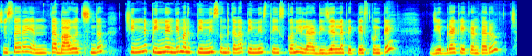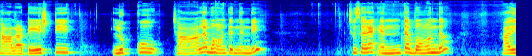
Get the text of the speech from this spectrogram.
చూసారా ఎంత బాగా వచ్చిందో చిన్న పిన్ అండి మనకు పిన్నిస్ ఉంది కదా పిన్నిస్ తీసుకొని ఇలా డిజైన్లో పెట్టేసుకుంటే జిబ్రా కేక్ అంటారు. చాలా టేస్టీ లుక్కు చాలా బాగుంటుందండి. చూసారా ఎంత బాగుందో? అది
